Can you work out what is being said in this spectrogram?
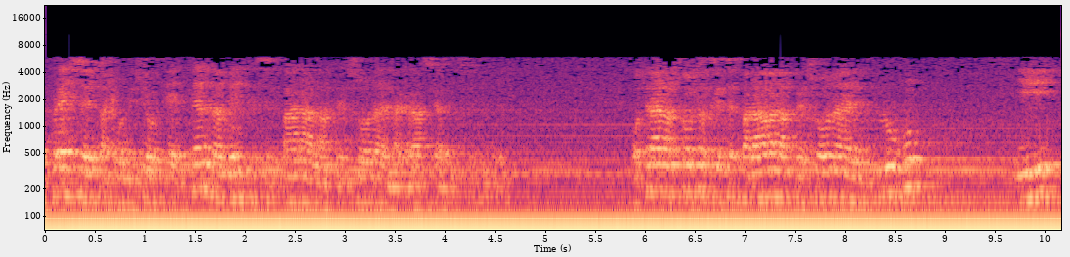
ofrece esa condición que eternamente separa a la persona de la gracia del Señor. Otra de las cosas que separaba a la persona era el flujo y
